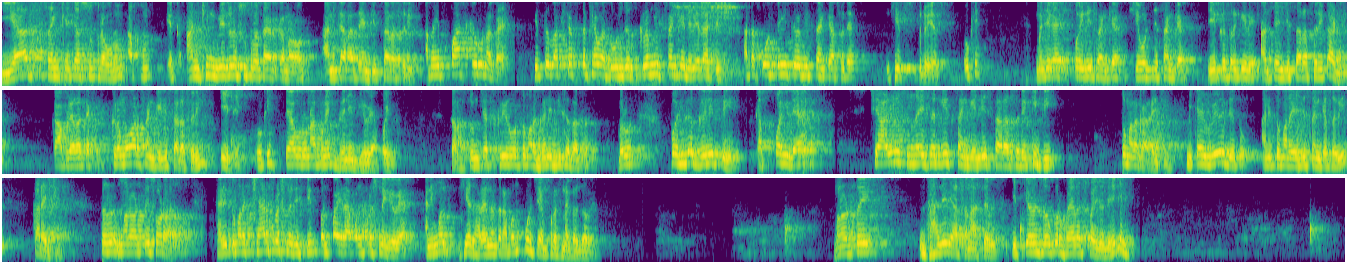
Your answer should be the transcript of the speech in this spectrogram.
याच संख्येच्या सूत्रावरून आपण एक आणखीन वेगळं सूत्र तयार करणार आहोत आणि त्याला त्यांची सरासरी. आता हे पाठ करू नका. तिथं लक्षात ठेवा. दोन जर क्रमिक संख्या दिलेल्या असतील आता कोणतीही क्रमिक संख्या असू द्या हीच सूत्र ओके? म्हणजे काय? पहिली संख्या शेवटची संख्या एकत्र केली आणि त्यांची सरासरी काढली का आपल्याला त्या क्रमवार संख्येची सरासरी येते. ओके? त्यावरून आपण एक गणित घेऊया पहिलं. चला तुमच्या स्क्रीनवर तुम्हाला गणित दिसत असत बरोबर? पहिलं गणित ते का पहिल्या चाळीस नैसर्गिक संख्येची सरासरी किती? तुम्हाला काढायची. मी काही वेळ देतो आणि तुम्हाला याची संख्या सरी काढायची. तर मला वाटतं सोडवा. खाली तुम्हाला चार प्रश्न दिसतील पण पहिला आपण प्रश्न घेऊया. आणि मग हे झाल्यानंतर आपण पुढच्या प्रश्नाकडे जाऊया. मला वाटतंय झालेली असं ना अशा वेळेस इतक्या वेळेस लवकर व्हायलाच पाहिजे होते हे की नाही?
